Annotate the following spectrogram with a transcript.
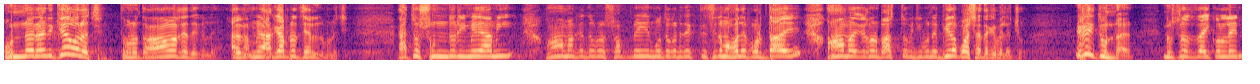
উন্নয়ন হয়নি। কে বলেছে? তোমরা তো আমাকে দেখলে। আমি আগে আপনার চ্যানেল বলেছি। এত সুন্দরী মেয়ে আমি। আমাকে তোমরা সব মেয়ের মতো করে দেখতে সিনেমা হলে পর্দায়। আমাকে এখন বাস্তব জীবনে বিনা পয়সা থেকে ফেলেছ। এটাই তো উন্নয়ন। নুসরত তাই করলেন,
